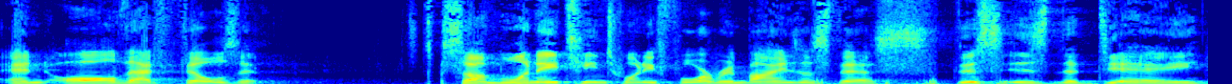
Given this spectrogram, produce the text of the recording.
and all that fills it. Psalm 118 24 reminds us this this is the day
